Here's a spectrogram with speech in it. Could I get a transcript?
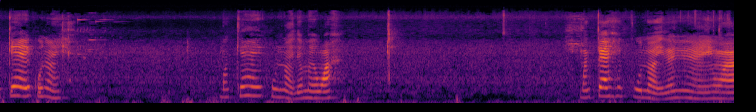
าแก้กูหน่อยมาแก้ให้กูหน่อยได้ไหมวะ มาแก้ให้กูหน่อยได้ไงวะ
